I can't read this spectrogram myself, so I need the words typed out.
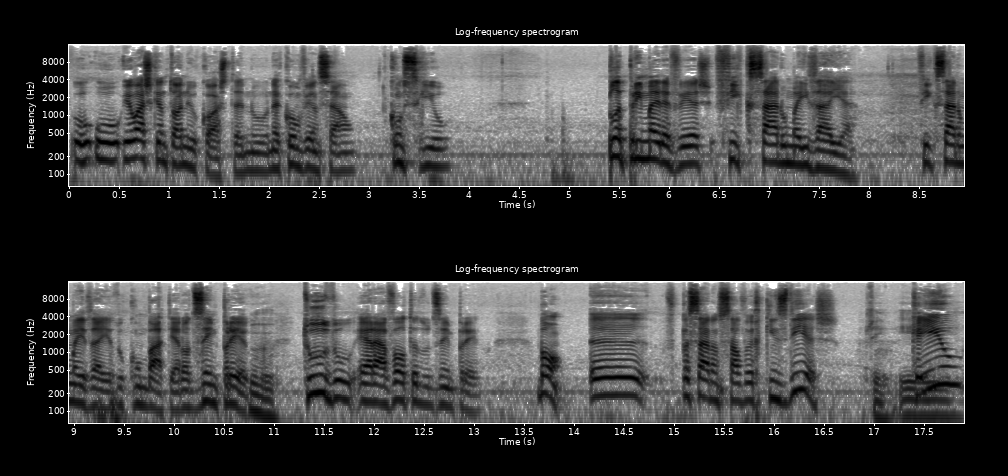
O, o, eu acho que António Costa, no, na convenção, conseguiu, pela primeira vez, fixar uma ideia. Fixar uma ideia do combate. Era o desemprego. Uhum. Tudo era à volta do desemprego. Bom, uh, passaram-se, salvo erro, 15 dias. Sim, e... Caiu,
